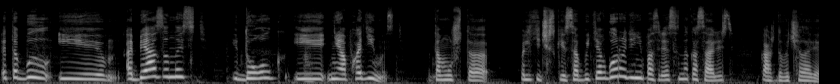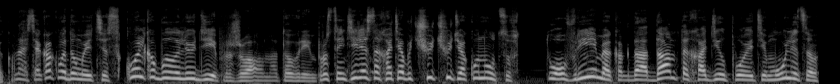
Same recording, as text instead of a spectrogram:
это был и обязанность, и долг, и необходимость. Потому что политические события в городе непосредственно касались каждого человека. Настя, а как вы думаете, сколько было людей проживало на то время? Просто интересно хотя бы чуть-чуть окунуться в то время, когда Данте ходил по этим улицам.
